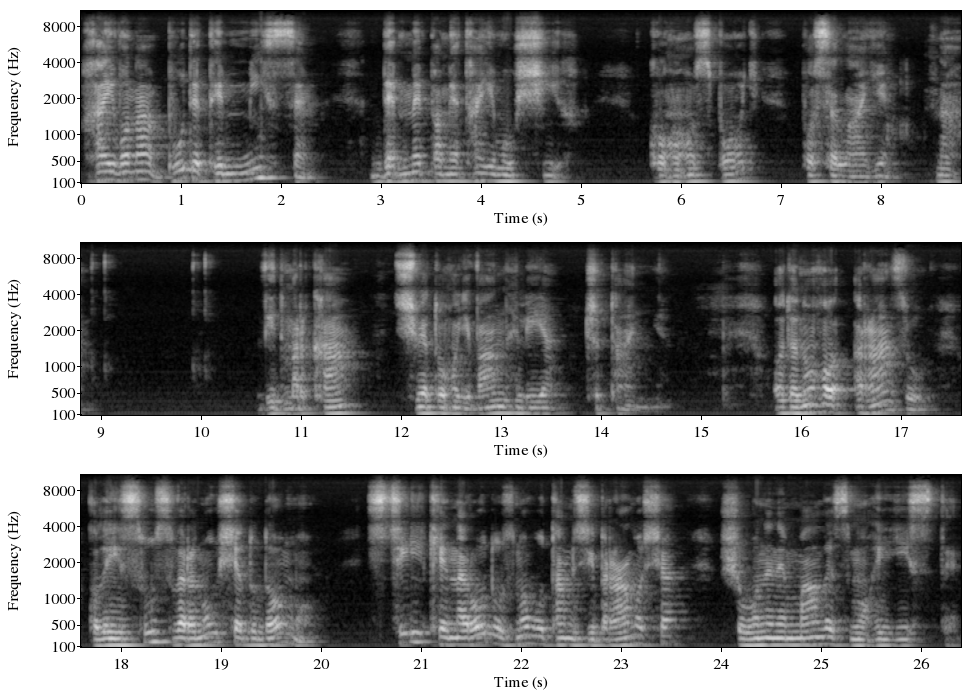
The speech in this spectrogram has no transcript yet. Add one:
Хай вона буде тим місцем, де ми пам'ятаємо всіх, кого Господь посилає нам. Від Марка Святого Євангелія читання. Одного разу, коли Ісус вернувся додому, стільки народу знову там зібралося, що вони не мали змоги їсти.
